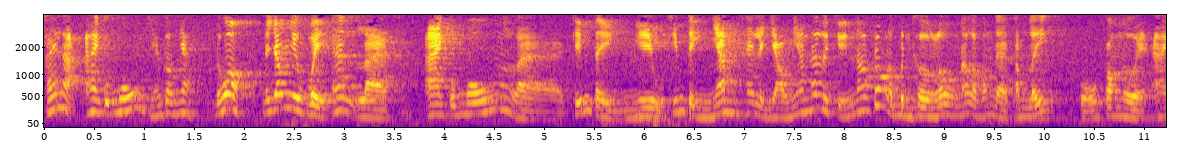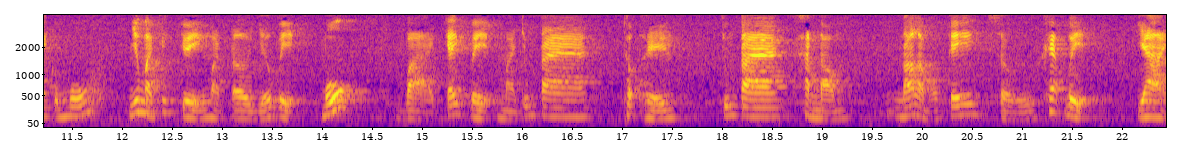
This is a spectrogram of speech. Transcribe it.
thấy là ai cũng muốn giảm cân nhanh đúng không? Nó giống như việc á, là ai cũng muốn là kiếm tiền nhiều kiếm tiền nhanh hay là giàu nhanh đó là chuyện nó rất là bình thường luôn nó là vấn đề tâm lý của con người ai cũng muốn nhưng mà cái chuyện mà từ giữa việc muốn và cái việc mà chúng ta thực hiện chúng ta hành động nó là một cái sự khác biệt dài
